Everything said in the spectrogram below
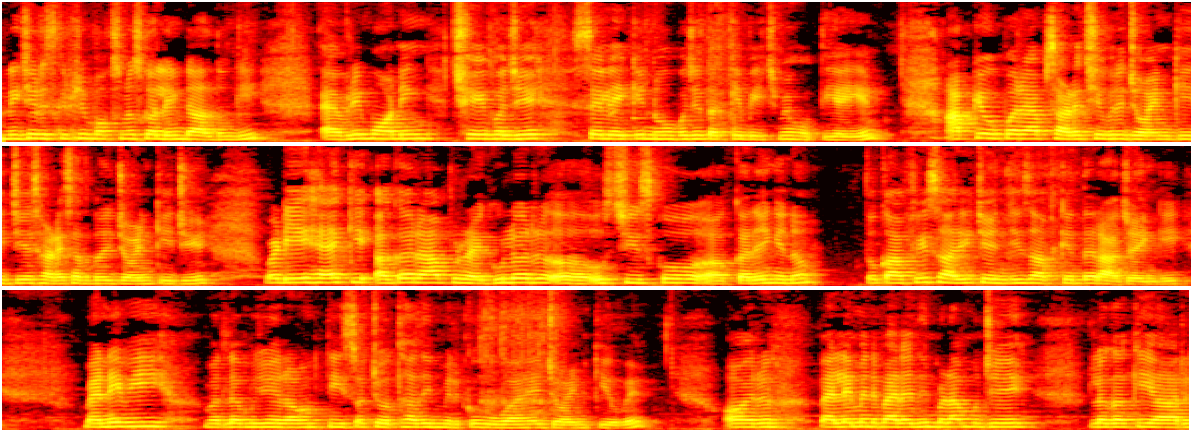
नीचे डिस्क्रिप्शन बॉक्स में उसका लिंक डाल दूँगी। एवरी मॉर्निंग छः बजे से लेके नौ बजे तक के बीच में होती है ये। आपके ऊपर है आप साढ़े छः बजे ज्वाइन कीजिए, साढ़े सात बजे ज्वाइन कीजिए। बट ये है कि अगर आप रेगुलर उस चीज़ को करेंगे ना तो काफ़ी सारी चेंजेस आपके अंदर आ जाएँगी। मैंने भी मतलब मुझे अराउंड तीसरा चौथा दिन मेरे को हुआ है ज्वाइन किए हुए। और पहले मैंने, पहले दिन बड़ा मुझे लगा कि यार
